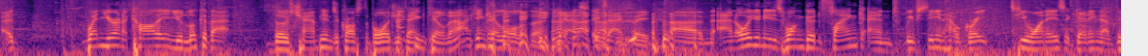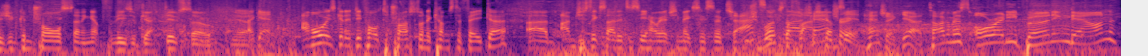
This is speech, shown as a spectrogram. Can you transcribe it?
uh, when you're an Akali and you look at that those champions across the board, you I think, can kill them. I can kill all of them. yes, exactly. Um, and all you need is one good flank, and we've seen how great T1 is at getting that vision control, setting up for these objectives. So, yeah. again, I'm always going to default to trust when it comes to Faker. Um, I'm just excited to see how he actually makes this execution works. The flash comes in. Handshake, yeah. Targamas already burning down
